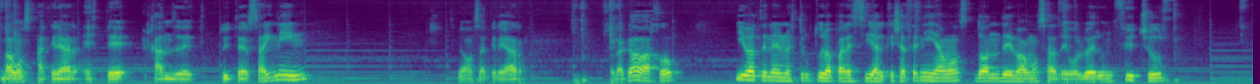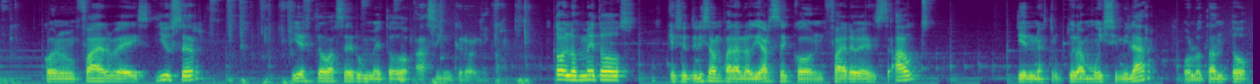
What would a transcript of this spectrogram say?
Vamos a crear este handle Twitter Sign In. Lo vamos a crear por acá abajo y va a tener una estructura parecida al que ya teníamos donde vamos a devolver un future con un Firebase user y esto va a ser un método asincrónico. Todos los métodos que se utilizan para loguearse con Firebase out tienen una estructura muy similar, por lo tanto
